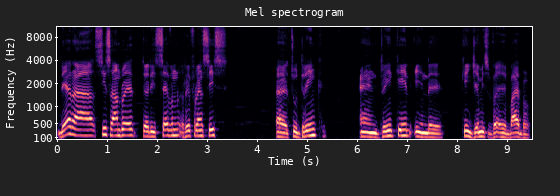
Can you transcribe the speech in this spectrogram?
there are 637 references uh, to drink and drinking in the King James uh, Bible.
